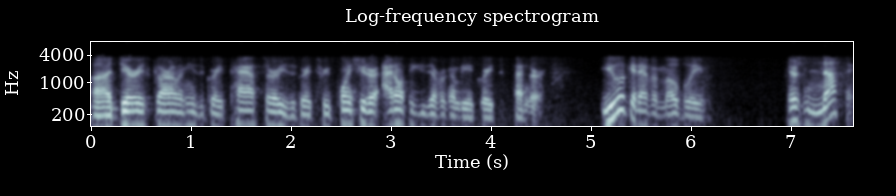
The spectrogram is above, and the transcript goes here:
Uh, Darius Garland, he's a great passer. He's a great three point shooter. I don't think he's ever going to be a great defender. You look at Evan Mobley, there's nothing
